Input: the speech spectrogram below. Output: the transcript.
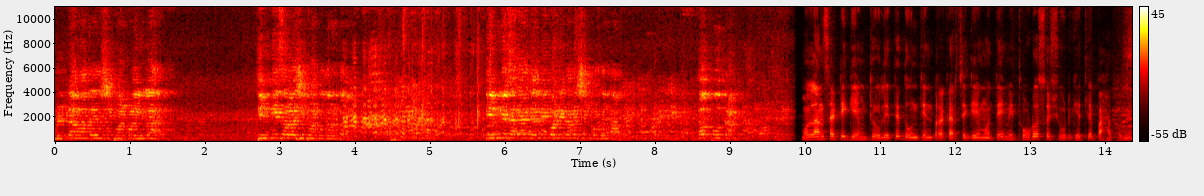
ಉಲ್ಟಾ ಮಾತಾಡಿದ್ರೆ ಶಿಫ್ಟ್ ಮಾಡ್ಕೊಳ್ಳಿಲ್ಲ ತಿಂಡಿ ಸಲ ಶಿಫ್ಟ್ ಮಾಡ್ಕೊತಾನ ತಿಂಡಿ ಸಲ ಜಲ್ದಿ ಕೊಡ್ಲಿಕ್ಕೆ ಶಿಫ್ಟ್ ಕೊಡ್ತಾನ ತಪ್ಪು ಉತ್ತರ मुलांसाठी गेम ठेवले ते दोन तीन प्रकारचे गेम होते. मी थोडंसं शूट घेतले पहा तुम्ही.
